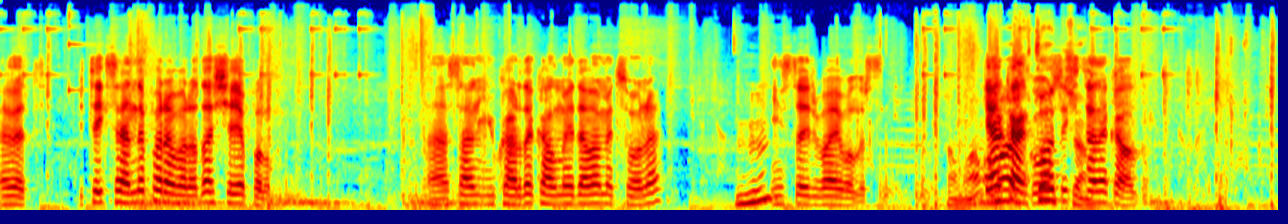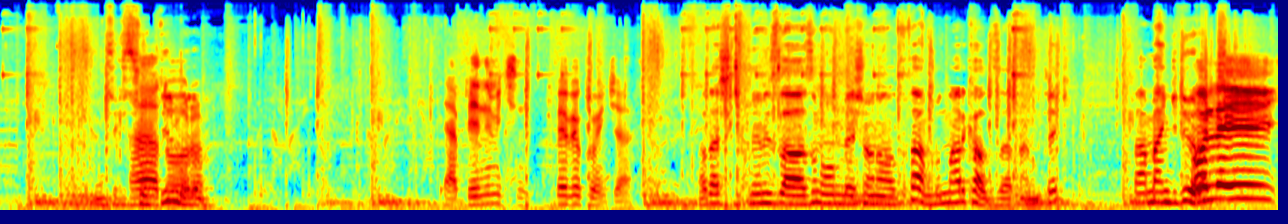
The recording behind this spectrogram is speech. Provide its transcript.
Evet. Bir tek sende para var ada şey yapalım. Ha, sen yukarıda kalmaya devam et sonra. Hı hı. Insta revive alırsın. Tamam Gel ama kanka kutu 18 atacağım. tane kaldı. 18 Ha, çok değil mi doğru. oğlum? Ya benim için bebek oyuncağı. Adaş gitmemiz lazım 15-16. Tamam bunlar kaldı zaten bir tek. Tamam ben gidiyorum. Oley!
